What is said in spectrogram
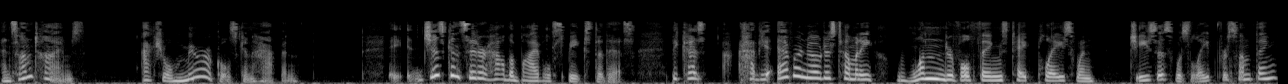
and sometimes actual miracles can happen. Just consider how the Bible speaks to this. Because have you ever noticed how many wonderful things take place when Jesus was late for something?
